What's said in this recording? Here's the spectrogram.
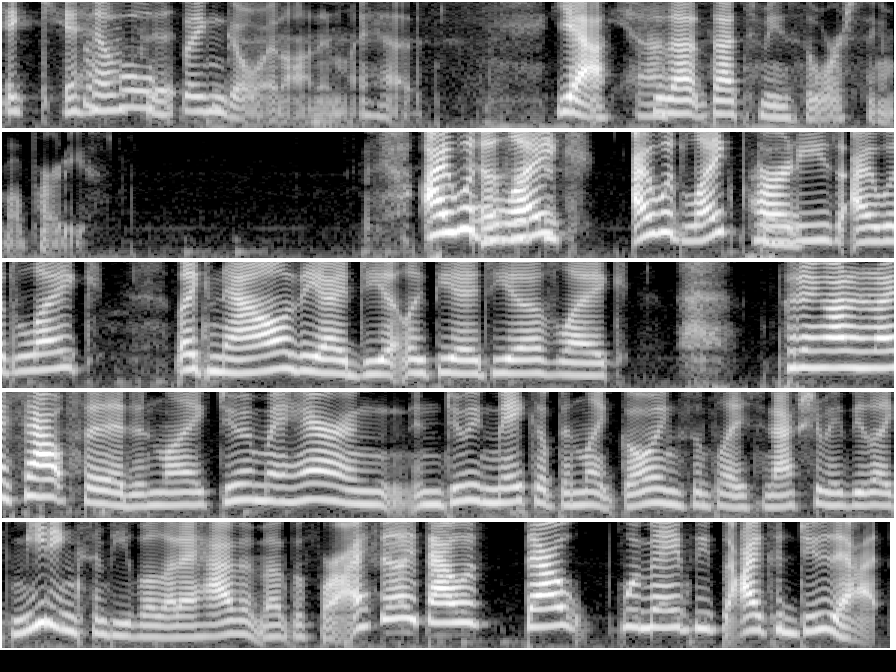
I can't It's a whole it. thing going on in my head. Yeah, so that, that to me is the worst thing about parties. I would like, just- I would like parties. I would like, like now the idea, like the idea of like, putting on a nice outfit and like doing my hair and, and doing makeup and like going someplace and actually maybe like meeting some people that I haven't met before. I feel like that would that would maybe I could do that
